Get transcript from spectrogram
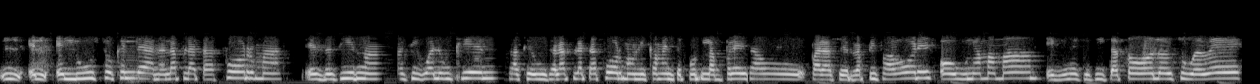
el, el, uso que le dan a la plataforma, es decir, no es igual un cliente que usa la plataforma únicamente por la empresa o para hacer rapifavores o una mamá que necesita todo lo de su bebé,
